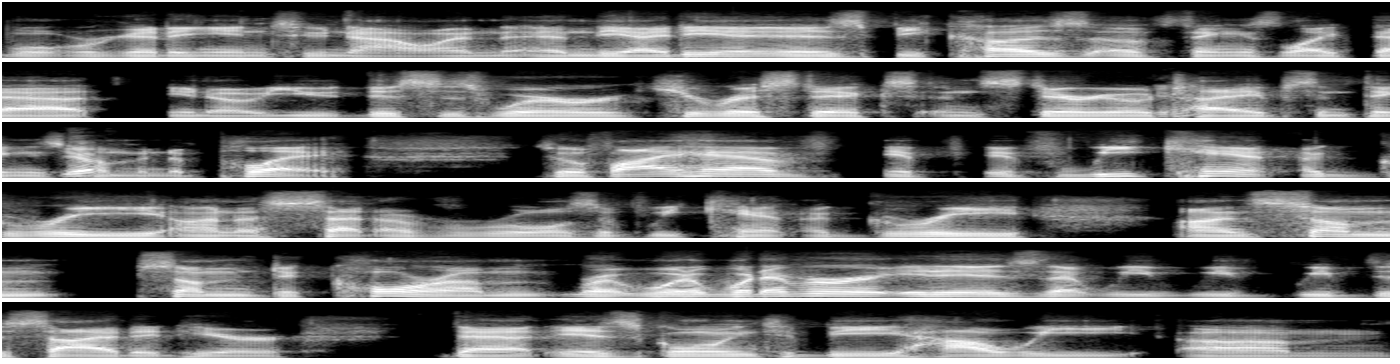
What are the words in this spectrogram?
what we're getting into now and and the idea is because of things like that you know you this is where heuristics and stereotypes and things yep. come into play so if i have if if we can't agree on a set of rules if we can't agree on some some decorum right whatever it is that we we've we've decided here that is going to be how we um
